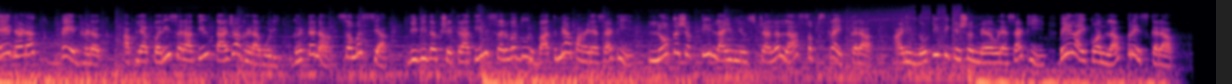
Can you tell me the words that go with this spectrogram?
दे धडक बेधडक आपल्या परिसरातील ताज्या घडामोडी घटना समस्या विविध क्षेत्रातील सर्वदूर बातम्या पाहण्यासाठी लोकशक्ती लाईव्ह न्यूज चॅनलला सबस्क्राईब करा आणि नोटिफिकेशन मिळवण्यासाठी बेल आयकॉनला प्रेस करा.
